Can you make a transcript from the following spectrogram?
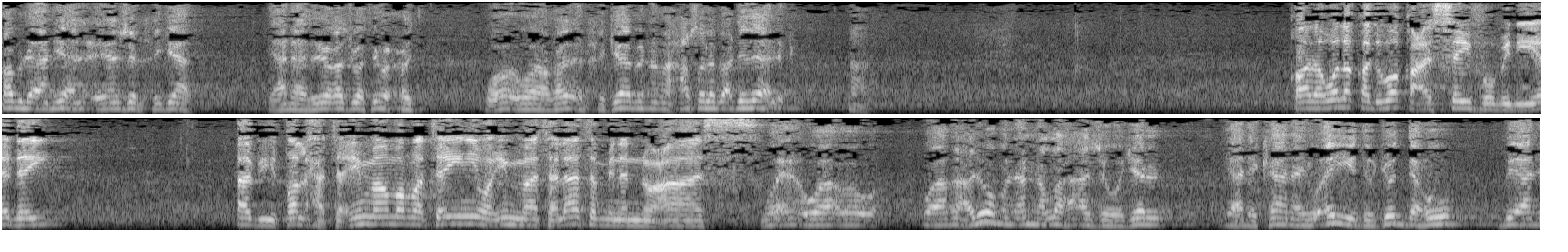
قبل أن ينزل الحجاب يعني في غزوة أحد والحجاب إنما حصل بعد ذلك. نعم. قال ولقد وقع السيف بين يدي أبي طلحة إما مرتين وإما ثلاثا من النعاس. و و و ومعلوم أن الله عز وجل يعني كان يؤيد جنده بأن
